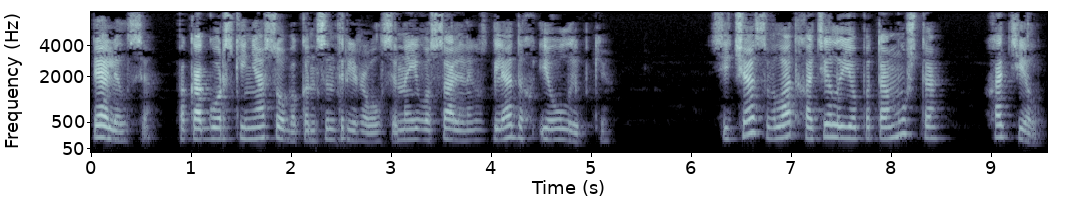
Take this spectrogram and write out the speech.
Пялился, пока Горский не особо концентрировался на его сальных взглядах и улыбке. Сейчас Влад хотел ее потому, что хотел.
